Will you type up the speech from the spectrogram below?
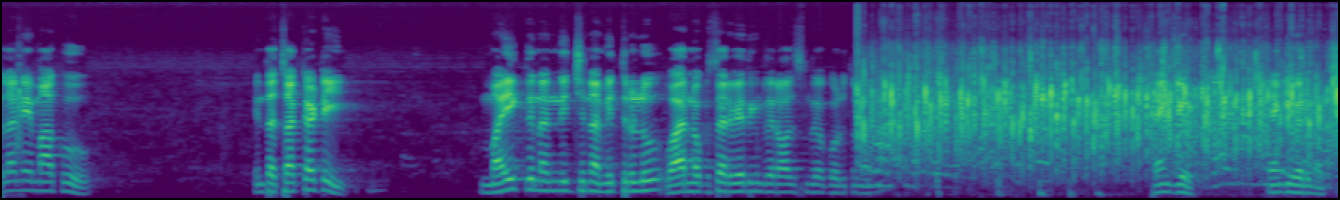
అలానే మాకు ఇంత చక్కటి మైక్ అందించిన మిత్రులు వారిని ఒకసారి వేదిక మీద రావాల్సిందిగా thank you thank you very much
